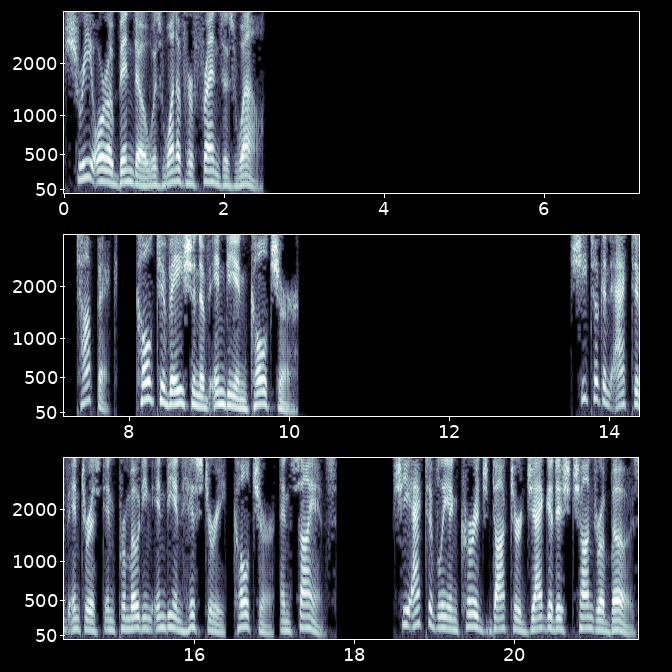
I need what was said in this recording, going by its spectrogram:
Sri Aurobindo was one of her friends as well. Cultivation of Indian culture She took an active interest in promoting Indian history, culture, and science. She actively encouraged Dr. Jagadish Chandra Bose,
